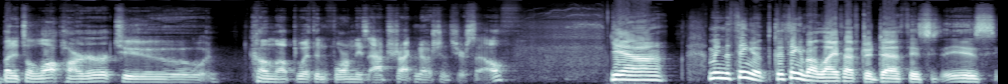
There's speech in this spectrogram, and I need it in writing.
but it's a lot harder to come up with and form these abstract notions yourself. Yeah, I mean the thing the thing about life after death is is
